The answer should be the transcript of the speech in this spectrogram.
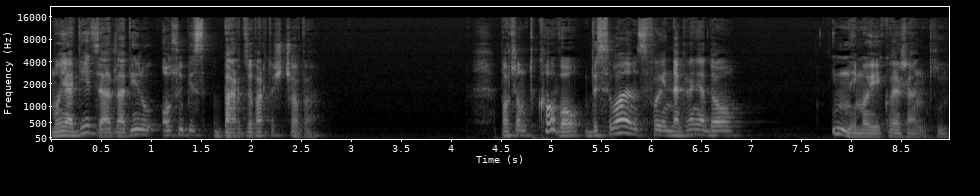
Moja wiedza dla wielu osób jest bardzo wartościowa. Początkowo wysyłałem swoje nagrania do innej mojej koleżanki.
